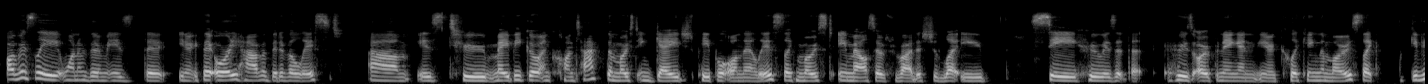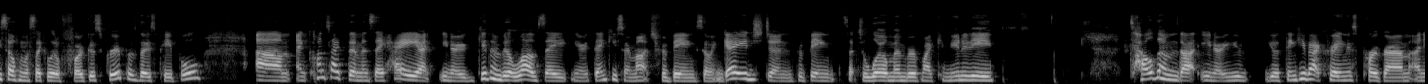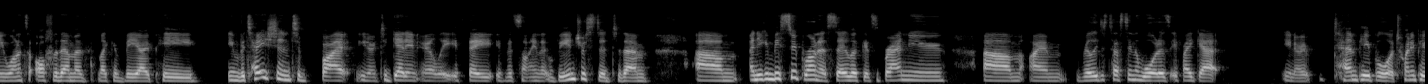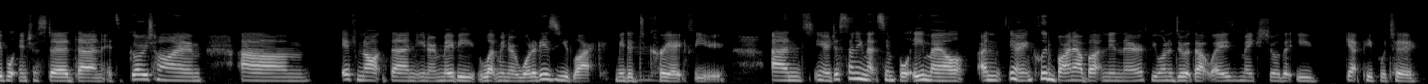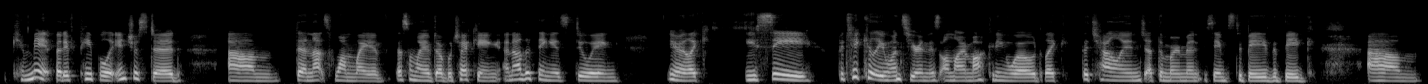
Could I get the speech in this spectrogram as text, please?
obviously, one of them is that, you know, if they already have a bit of a list, um, is to maybe go and contact the most engaged people on their list. Like most email service providers should let you see who is it that who's opening and you know clicking the most like give yourself almost like a little focus group of those people um, and contact them and say hey I, you know give them a bit of love. Say you know thank you so much for being so engaged and for being such a loyal member of my community. Tell them that you know you you're thinking about creating this program and you wanted to offer them a, like a vip invitation to buy you know to get in early if they if it's something that would be interested to them. Um, and you can be super honest. Say look it's brand new. Um, i'm really just testing the waters. If i get you know 10 people or 20 people interested then it's go time. Um, if not then you know maybe let me know what it is you'd like me to mm. create for you. And you know just sending that simple email and you know include a buy now button in there if you want to do it that way make sure that you get people to commit. But if people are interested um, then that's one way of that's one way of double checking. Another thing is doing you know like you see particularly once you're in this online marketing world like the challenge at the moment seems to be the big um,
